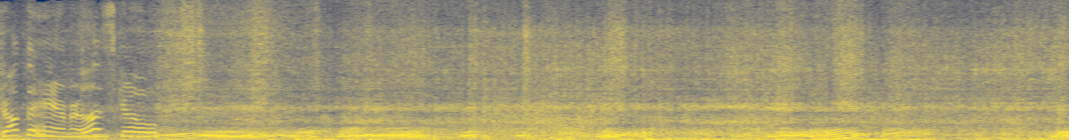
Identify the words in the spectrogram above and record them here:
Drop the hammer, let's go. He's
